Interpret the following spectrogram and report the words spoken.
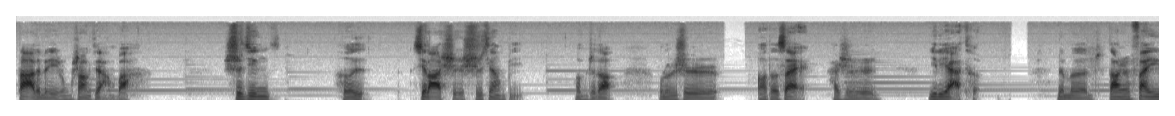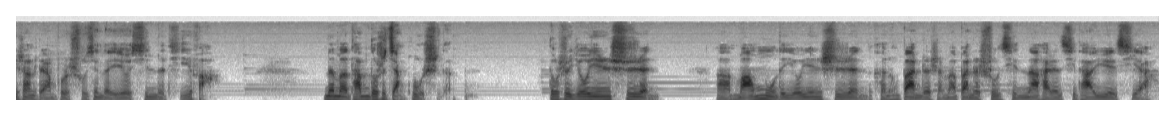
大的内容上讲吧，《诗经》和希腊史诗相比，我们知道，无论是《奥德赛》还是《伊利亚特》，那么当然翻译上这两部书现在也有新的提法，那么他们都是讲故事的，都是游吟诗人。啊，盲目的游吟诗人可能伴着什么？伴着竖琴呐，还是其他乐器啊？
